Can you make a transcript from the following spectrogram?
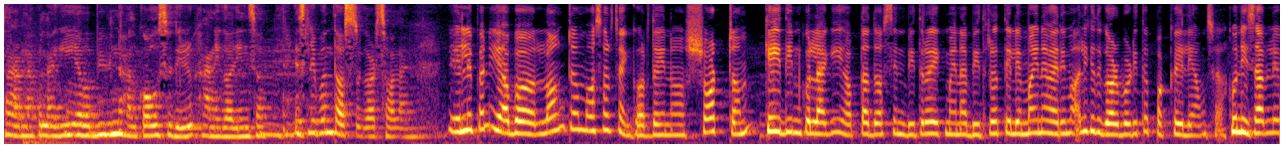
सार्नको लागि अब विभिन्न खालको औषधिहरू खाने गरिन्छ यसले पनि त असर गर्छ होला यसले पनि अब लङ टर्म असर चाहिँ गर्दैन. सर्ट टर्म केही दिनको लागि हप्ता दस दिनभित्र भित्र एक महिनाभित्र त्यसले महिनावारीमा अलिकति गडबडी त पक्कै ल्याउँछ। कुन हिसाबले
